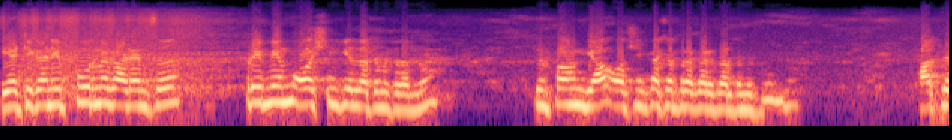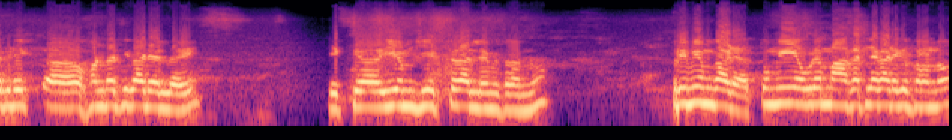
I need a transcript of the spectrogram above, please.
या ठिकाणी पूर्ण गाड्यांचं प्रीमियम वॉशिंग केलं जातं मित्रांनो. तुम्ही पाहून घ्या वॉशिंग कशा प्रकारे चालतं मित्रांनो. आपल्याकडे एक होंडाची गाडी आलेलं आहे. एक एम जी एक्टर आलेलं आहे मित्रांनो. प्रीमियम गाड्या. तुम्ही एवढ्या महागातल्या गाड्या मित्रांनो.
